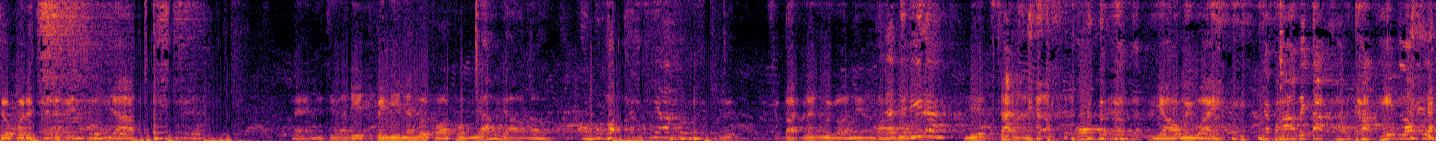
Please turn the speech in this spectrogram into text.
จบประเด็นศิลปินผมยาวแหมนี่ถึงอดีตเป็นนี่นะเมื่อก่อนผมยาวยาวเราออกมาบอกแล้วยาวสะบัดเล่นเมื่อก่อนเนี่ยแล้วเดี๋ยวนี้นะนี่สั้นแล้วยาวไม่ไหวจะพาไปตักขังถักเฮดล็อกเลย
